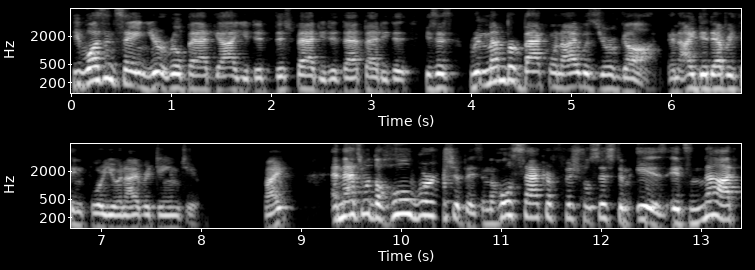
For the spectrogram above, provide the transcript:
He wasn't saying you're a real bad guy. You did this bad. You did that bad. He did. He says, remember back when I was your God and I did everything for you and I redeemed you. Right. And that's what the whole worship is and the whole sacrificial system is. It's not,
